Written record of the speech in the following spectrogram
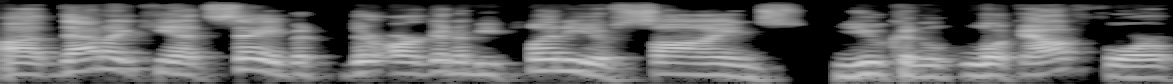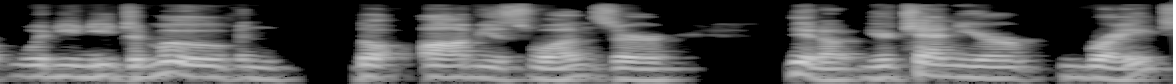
Uh, that I can't say, but there are going to be plenty of signs you can look out for when you need to move. And the obvious ones are, you know, your 10 year rate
